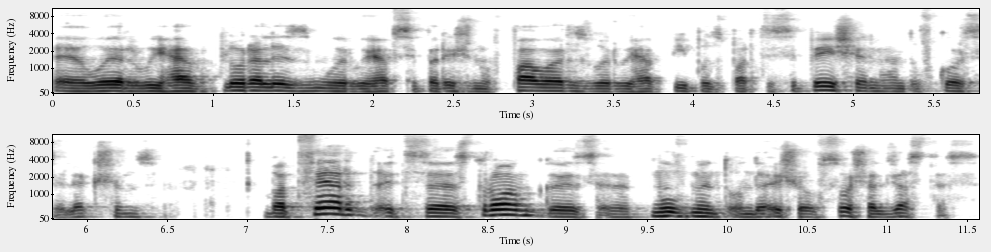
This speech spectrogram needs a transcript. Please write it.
uh, where we have pluralism, where we have separation of powers, where we have people's participation, and of course, elections. But third, it's a strong uh, movement on the issue of social justice,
